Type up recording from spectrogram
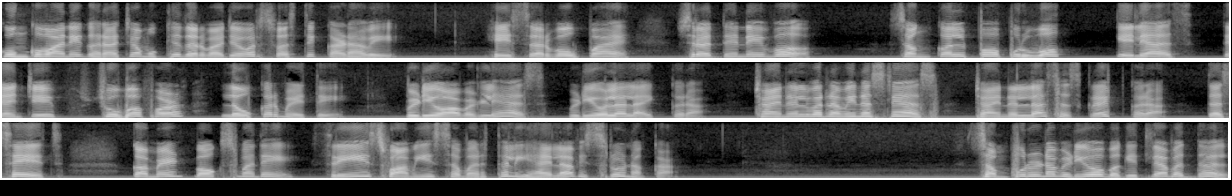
कुंकुवाने घराच्या मुख्य दरवाज्यावर स्वस्तिक काढावे. हे सर्व उपाय श्रद्धेने व संकल्पपूर्वक केल्यास त्यांचे शुभ फळ लवकर मिळते. व्हिडिओ आवडल्यास व्हिडिओला लाईक करा. चॅनलवर नवीन असल्यास चॅनलला सबस्क्राईब करा. तसेच कमेंट बॉक्समध्ये श्री स्वामी समर्थ लिहायला विसरू नका. संपूर्ण व्हिडिओ बघितल्याबद्दल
